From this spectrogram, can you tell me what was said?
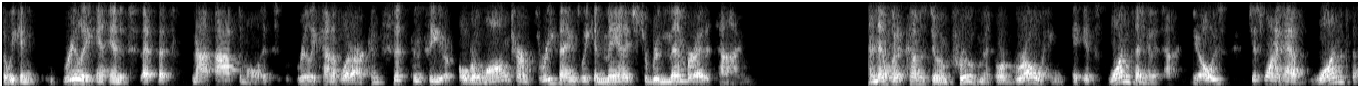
so we can really, and, and it's that, that's not optimal. It's really kind of what our consistency over long term, three things we can manage to remember at a time. And then when it comes to improvement or growing, it's one thing at a time. You always just want to have one thing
